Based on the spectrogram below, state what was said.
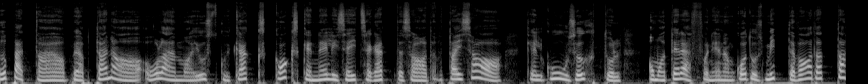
õpetaja peab täna olema justkui kaks, kakskümmend neli seitse kättesaadav, ta ei saa kell kuus õhtul oma telefoni enam kodus mitte vaadata,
